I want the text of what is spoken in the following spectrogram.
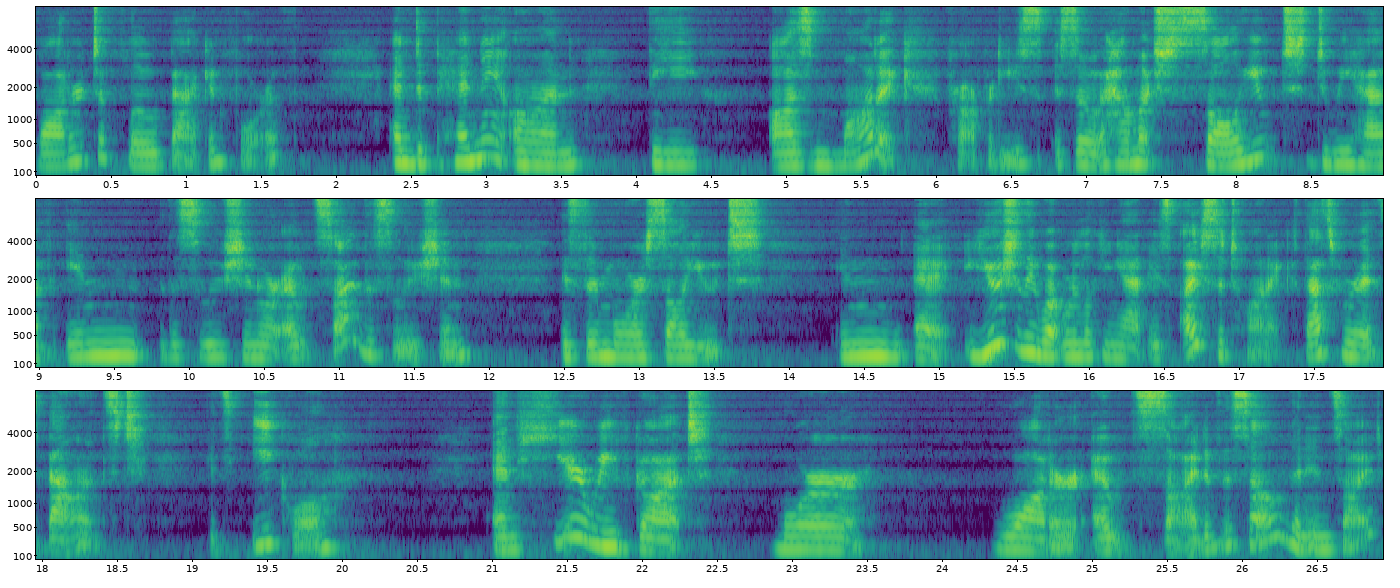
water to flow back and forth. And depending on the osmotic properties, so how much solute do we have in the solution or outside the solution? Is there more solute in, uh, usually what we're looking at is isotonic. That's where it's balanced, it's equal. And here we've got more water outside of the cell than inside.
